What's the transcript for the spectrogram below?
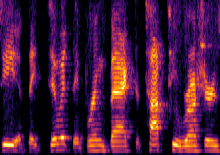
see if they do it. They bring back the top two rushers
